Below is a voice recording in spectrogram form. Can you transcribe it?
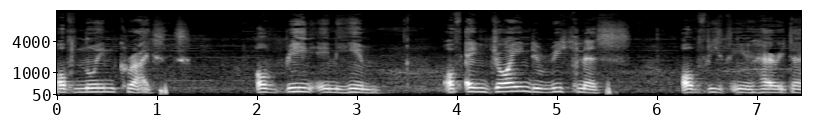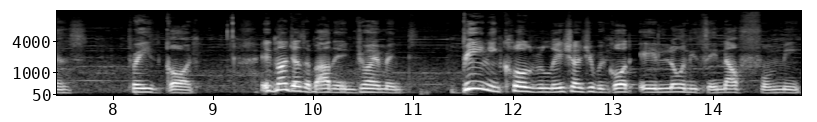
of knowing Christ, of being in Him, of enjoying the richness of His inheritance. Praise God. It's not just about the enjoyment. Being in close relationship with God alone is enough for me.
